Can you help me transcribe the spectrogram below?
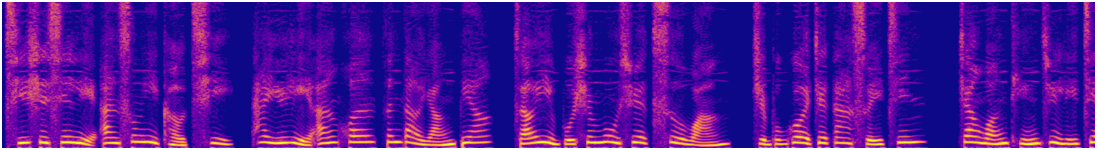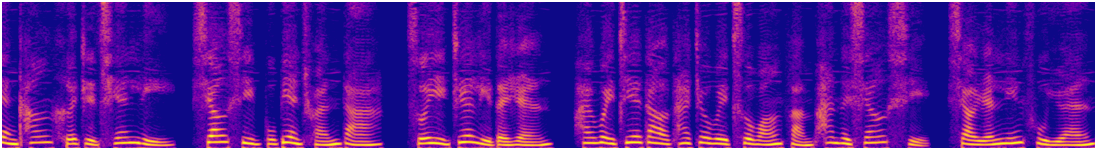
其实心里暗松一口气。他与李安欢分道扬镳，早已不是墓穴刺王。只不过这大隋金帐王庭距离健康何止千里，消息不便传达，所以这里的人还未接到他这位刺王反叛的消息。小人林府元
